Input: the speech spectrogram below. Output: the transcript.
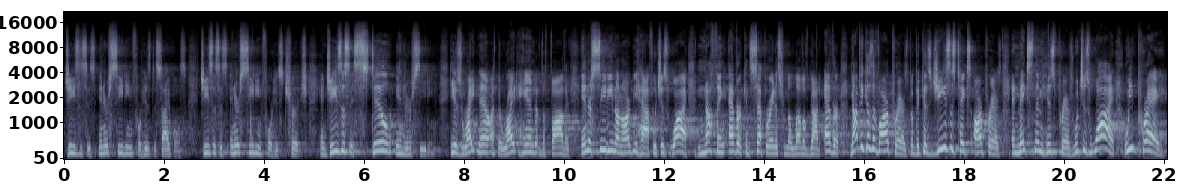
Jesus is interceding for his disciples. Jesus is interceding for his church. And Jesus is still interceding. He is right now at the right hand of the Father, interceding on our behalf, which is why nothing ever can separate us from the love of God, ever. Not because of our prayers, but because Jesus takes our prayers and makes them his prayers, which is why we pray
